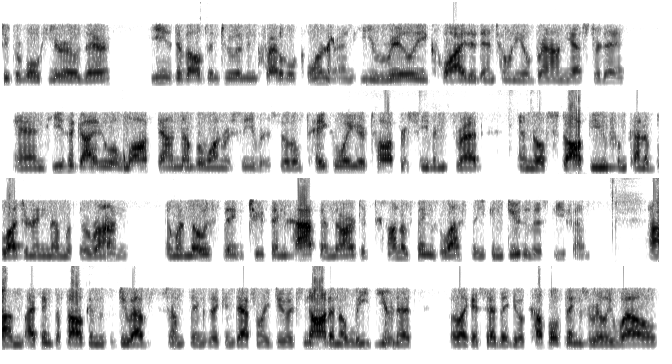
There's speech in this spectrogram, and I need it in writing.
Super Bowl hero there, he's developed into an incredible corner, and he really quieted Antonio Brown yesterday. And he's a guy who will lock down number one receivers. So they'll take away your top receiving threat, and they'll stop you from kind of bludgeoning them with the run. And when those thing, two things happen, there aren't a ton of things left that you can do to this defense. Um, I think the Falcons do have some things they can definitely do. It's not an elite unit, but like I said, they do a couple of things really well.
